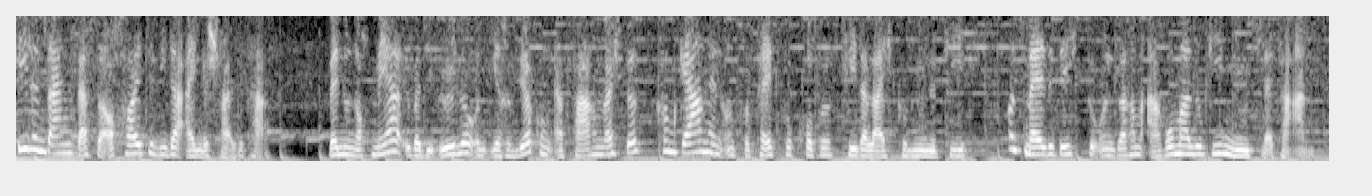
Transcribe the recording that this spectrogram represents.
Vielen Dank, dass du auch heute wieder eingeschaltet hast. Wenn du noch mehr über die Öle und ihre Wirkung erfahren möchtest, komm gerne in unsere Facebook-Gruppe Federleicht Community und melde dich zu unserem Aromalogie Newsletter an.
